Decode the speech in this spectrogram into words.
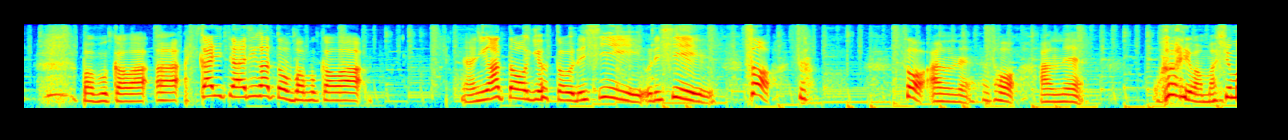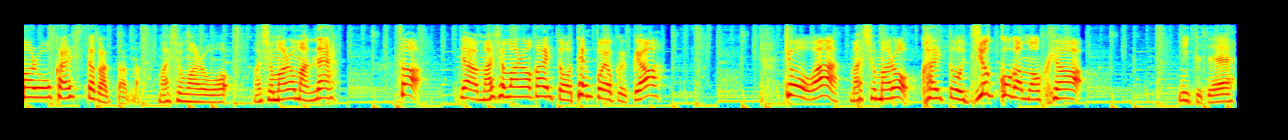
バブカワ。あ、ひかりちゃんありがとう、バブカワ。ありがとう、ギフト嬉しい。嬉しい。そうそう、あのね、そう、あのね、おはりはマシュマロを返したかったんだ。マシュマロを。マシュマロマンね。そう、じゃあマシュマロ回答テンポよくいくよ今日はマシュマロ回答10個が目標見てて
